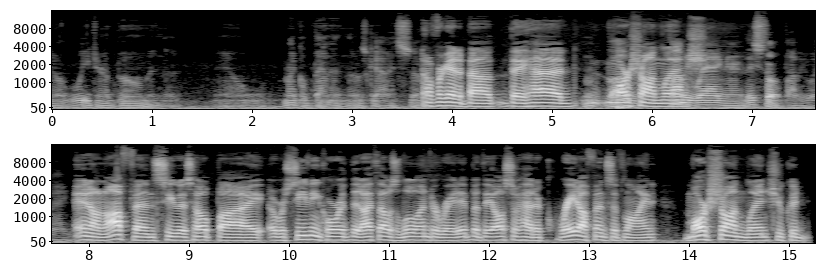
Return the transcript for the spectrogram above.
you know Legion of Boom and the, you know Michael Bennett and those guys. So Don't forget about they had Marshawn Lynch. Bobby Wagner. They still have Bobby Wagner. And on offense, he was helped by a receiving corps that I thought was a little underrated, but they also had a great offensive line. Marshawn Lynch, who could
